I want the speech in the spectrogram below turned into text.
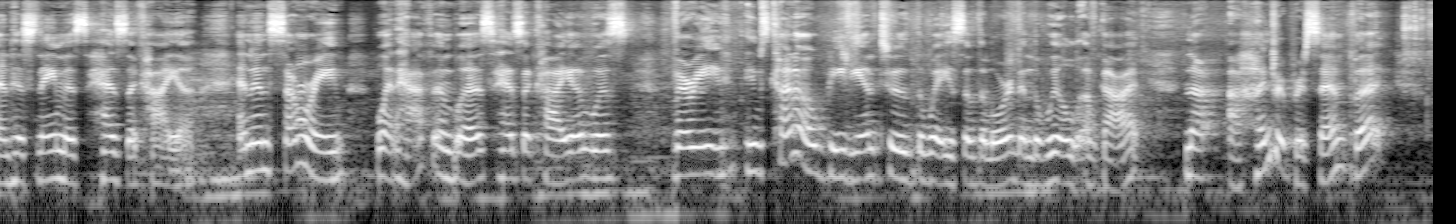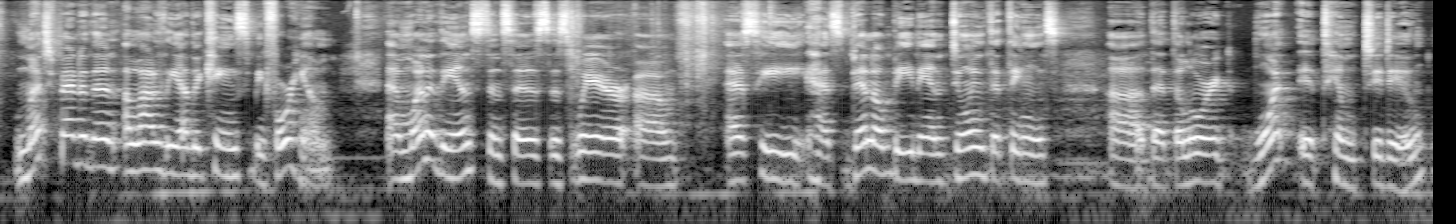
and his name is Hezekiah. And in summary, what happened was Hezekiah was very, he was kind of obedient to the ways of the Lord and the will of God. Not a hundred percent, but much better than a lot of the other kings before him. And one of the instances is where, um, as he has been obedient, doing the things uh, that the Lord wanted him to do,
